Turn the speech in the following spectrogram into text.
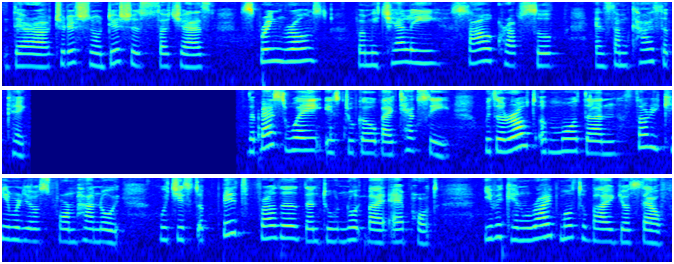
there are traditional dishes such as spring rolls, vermicelli, sauerkraut soup, and some kinds of cake. The best way is to go by taxi, with a route of more than 30 kilometers from Hanoi, which is a bit further than to Nội Bài Airport. If you can ride motorbike yourself,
